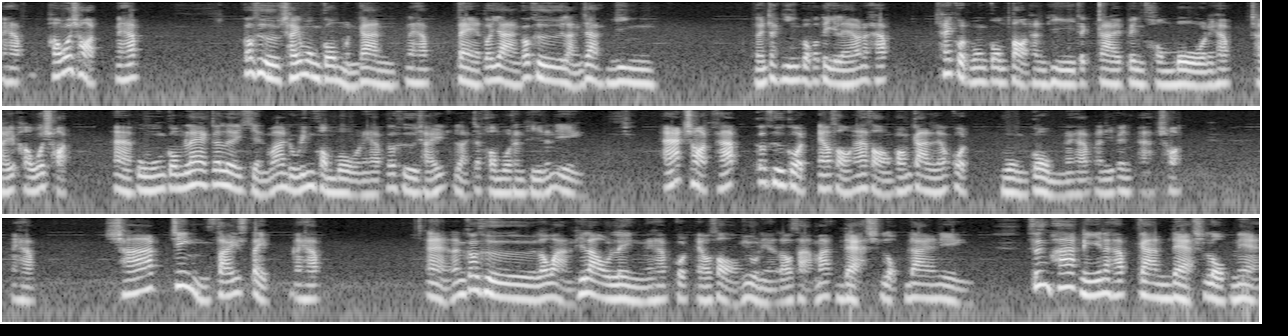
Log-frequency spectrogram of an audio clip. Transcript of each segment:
นะครับ Power Shot นะครับ ก็คือใช้วงกลมเหมือนกันนะครับ แต่ตัวอย่างก็คือหลังจากยิง หลังจากยิงปกติแล้วนะครับ ใช้กดวงกลมต่อทันทีจะกลายเป็นคอมโบนะครับ ใช้ power shot อ่าปุ่มวงกลมแรกก็เลยเขียนว่า during combo นะครับ ก็คือใช้หลังจากคอมโบทันทีนั่นเอง art shot ครับ ก็คือกด L2 R2 พร้อมกันแล้วกดวงกลมนะครับ อันนี้เป็น art shot นะครับ charging side step นะครับอ่านั่นก็คือระหว่างที่เราเล็งนะครับ กด L2 อยู่เนี่ย เราสามารถ dash หลบได้นั่นเอง ซึ่งภาคนี้นะครับ การ dash หลบเนี่ย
